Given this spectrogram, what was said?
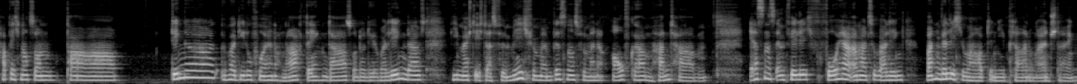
habe ich noch so ein paar Dinge, über die du vorher noch nachdenken darfst oder dir überlegen darfst, wie möchte ich das für mich, für mein Business, für meine Aufgaben handhaben. Erstens empfehle ich vorher einmal zu überlegen, Wann will ich überhaupt in die Planung einsteigen?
